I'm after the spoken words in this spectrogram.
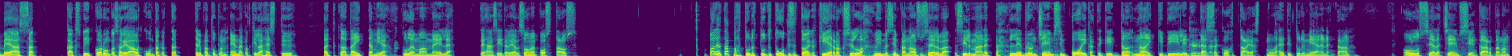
NBAssa kaksi viikkoa runkosarja alkuun tarkoittaa, että triplatuplan ennakotkin lähestyy. Laittakaa väittämiä tulemaan meille. Tehdään siitä vielä somepostaus paljon tapahtuu. Nyt tuntuu, että uutiset on aika kierroksilla. Viimeisimpänä osui selvä silmään, että LeBron Jamesin poika teki Nike-diilin Kyllä. tässä kohtaa. Ja sitten mulla heti tuli mieleen, että on ollut siellä Jamesien kartanon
